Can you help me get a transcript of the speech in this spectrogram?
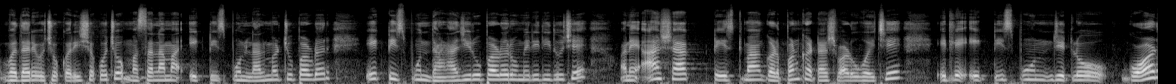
વધારે ઓછો કરી શકો છો. મસાલામાં એક ટીસ્પૂન લાલ મરચું પાવડર, એક ટીસ્પૂન ધાણા જીરું પાવડર ઉમેરી દીધું છે અને આ શાક ટેસ્ટમાં ગળપણ ખટાશવાળું હોય છે, એટલે એક ટીસ્પૂન જેટલો ગોળ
